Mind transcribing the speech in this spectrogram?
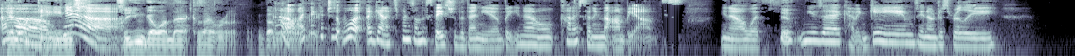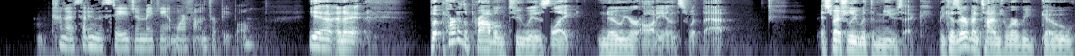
and or Oh, games. yeah. So you can go on that because I don't really. No, I think it just well again it depends on the space or the venue, but you know, kind of setting the ambiance, you know, with Yeah. music, having games, you know, just really kind of setting the stage and making it more fun for people. Yeah, and I. But part of the problem too is like know your audience with that, especially with the music, because there have been times where we go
